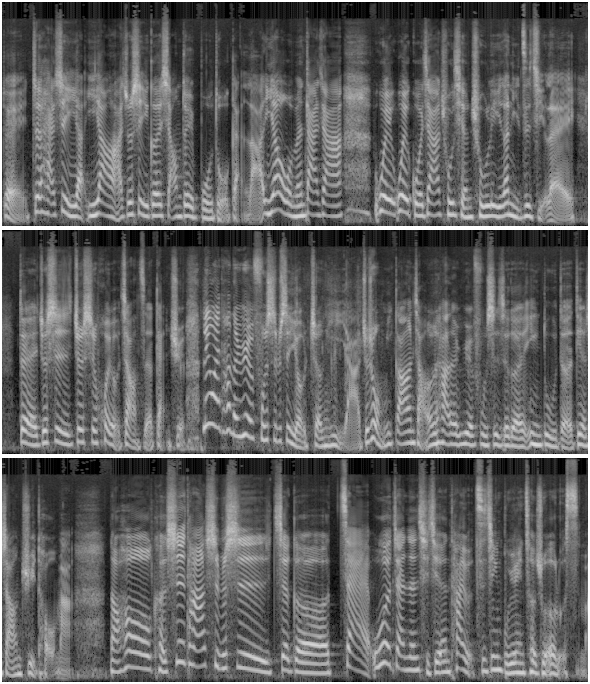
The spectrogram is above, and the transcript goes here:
对，这还是一样一样啊，就是一个相对剥夺感啦。要我们大家为为国家出钱出力，那你自己嘞？对，就是就是会有这样子的感觉。另外，他的岳父是不是有争议啊？就是我们刚刚讲的，他的岳父是这个印度的电商巨头嘛。然后，可是他是不是这个在乌俄战争期间，他有资金不愿意撤出俄罗斯吗？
